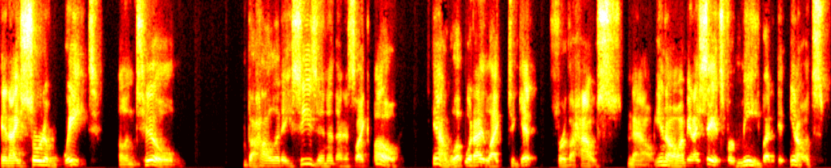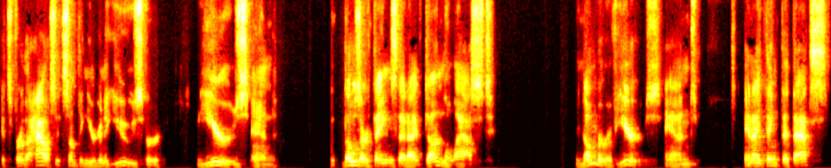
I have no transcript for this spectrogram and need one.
And I sort of wait until the holiday season. And then it's like, oh, yeah, what would I like to get for the house now? You know, I mean, I say it's for me, but it, you know, it's it's for the house. It's something you're going to use for years. And those are things that I've done the last number of years. And and I think that that's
